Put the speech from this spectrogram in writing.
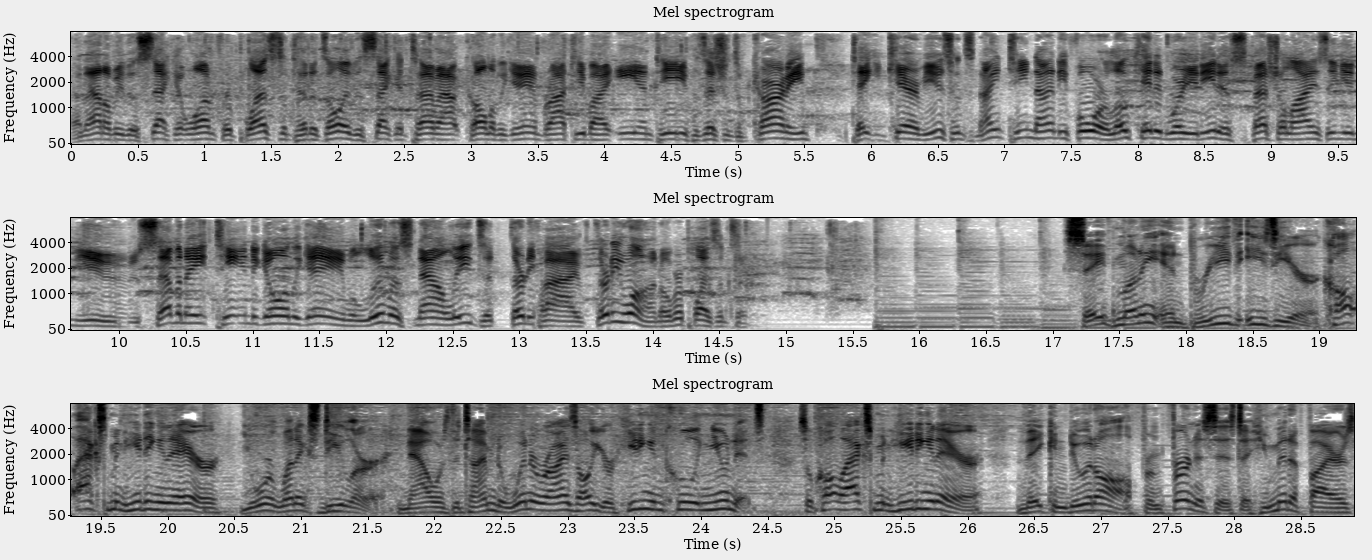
And that'll be the second one for Pleasanton. It's only the second timeout call of the game, brought to you by ENT Physicians of Kearney, taking care of you since 1994. Located where you need us, specializing in you. 7:18 to go in the game. Loomis now leads at 35-31 over Pleasanton. Save money and breathe easier. Call Axman Heating and Air, your Lennox dealer. Now is the time to winterize all your heating and cooling units. So call Axman Heating and Air. They can do it all, from furnaces to humidifiers,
